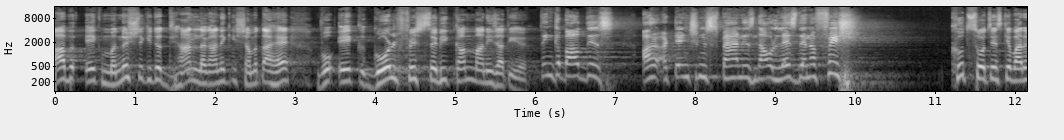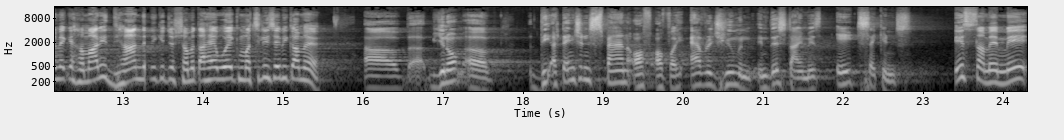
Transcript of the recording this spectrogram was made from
अब एक मनुष्य की जो ध्यान लगाने की क्षमता है वो एक गोल्ड फ़िश से भी कम मानी जाती है। Think about this our attention span is now less than a fish खुद सोचे इसके बारे में कि हमारी ध्यान देने की जो क्षमता है वो एक मछली से भी कम है। You know the attention span of of average human in this time is eight seconds इस समय में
